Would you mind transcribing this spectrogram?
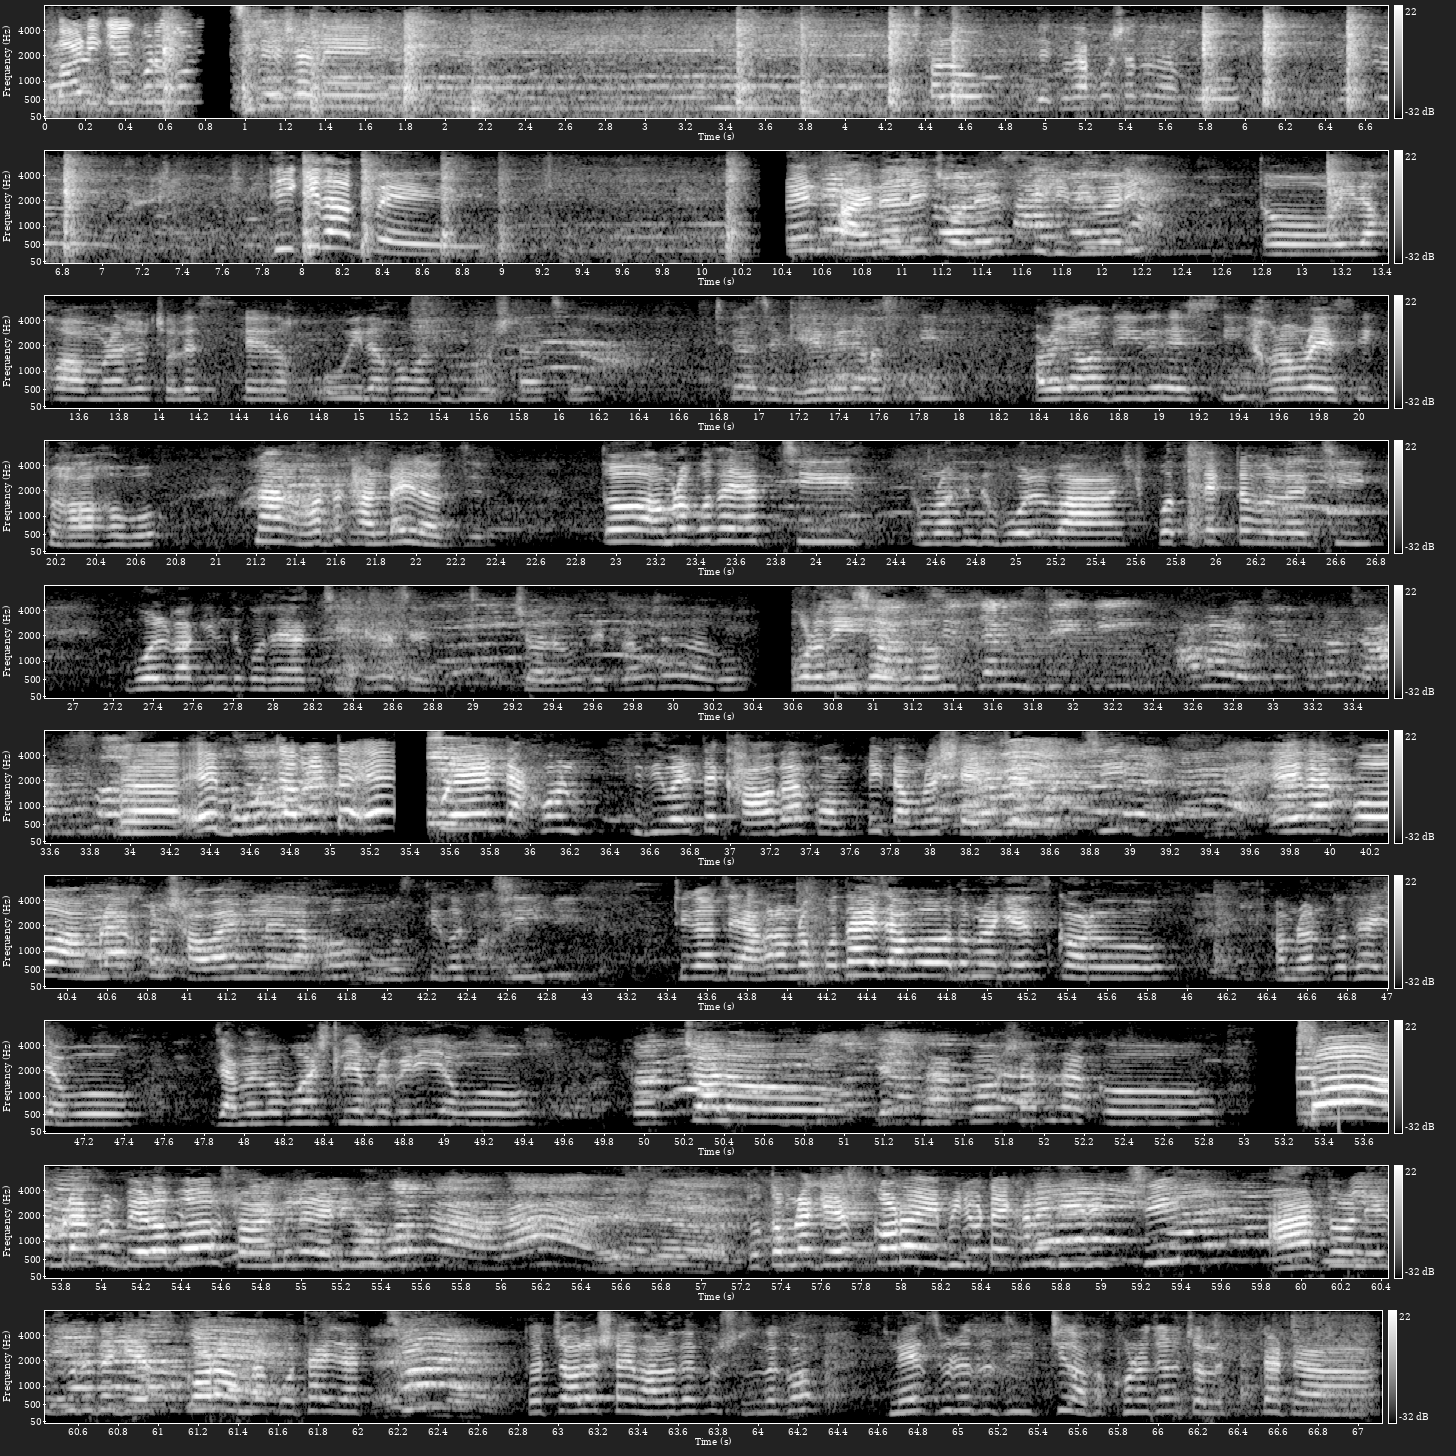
বাড়ি কে করে স্টেশনে। চলো দেখতে থাকো সাথে থাকো। ঠিকই থাকবে। ফাইনালি চলে এসেছি দিদি বাড়ি তো ওই দেখো আমরা সব চলে এসেছি। দেখো, ওই দেখো আমার দিদি বসে আছে। ঠিক আছে ঘেমে আসছি। আর ওই যে আমার দিদিদের এসি এখন আমরা এসি একটু হাওয়া খাব। না হাওয়াটা ঠান্ডাই লাগছে। তো আমরা কোথায় যাচ্ছি? তোমরা কিন্তু বলবা। প্রত্যেকটা বলেছি বলবা কিন্তু কোথায় যাচ্ছি, ঠিক আছে? চলো, দেখতে থাকো, সাথে থাকো। করে দিয়েছে এগুলো। এই বমি ট্যাবলেটটা ফ্রেন্ড এখন দিদি বাড়িতে খাওয়া দাওয়া কমপ্লিট আমরা সেই এনজয় করছি। এই দেখো, আমরা এখন সবাই মিলে দেখো, মস্তি করছি। ঠিক আছে, এখন আমরা কোথায় যাব তোমরা গেস করো। আমরা কোথায় যাব? জামাইবাবু আসলে আমরা বেরিয়ে যাব। তো চলো, দেখতে থাকো, সাথে থাকো। তো আমরা এখন বেরোবো, সবাই মিলে রেডি হব। তো তোমরা গেস করো, এই ভিডিওটা এখানে দিয়ে দিচ্ছি। আর তোমরা নেক্সট ভিডিওতে গেস করো, আমরা কোথায় যাচ্ছি। তো চলো সবাই ভালো থেকো, সুস্থ থেকো। নেক্সট ভিডিওতে দিচ্ছি ততক্ষণের জন্য, চলো, টাটা।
